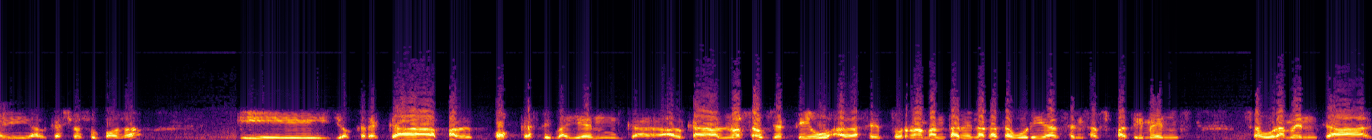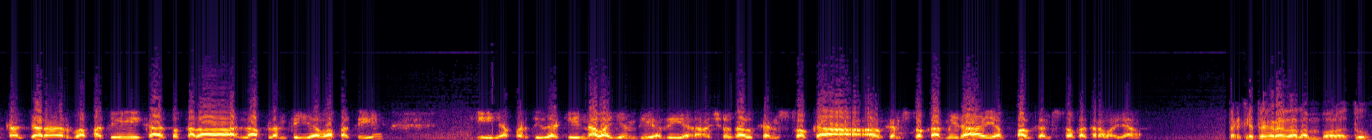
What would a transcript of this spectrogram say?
mm. i el que això suposa i jo crec que pel poc que estic veient que el, que el nostre objectiu ha de ser tornar a mantenir la categoria sense els patiments segurament que, que el Gerard va patir i que tota la, la plantilla va patir i a partir d'aquí anar veient dia a dia. Això és el que ens toca, el que ens toca mirar i pel que ens toca treballar. Per què t'agrada l'embol a tu?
